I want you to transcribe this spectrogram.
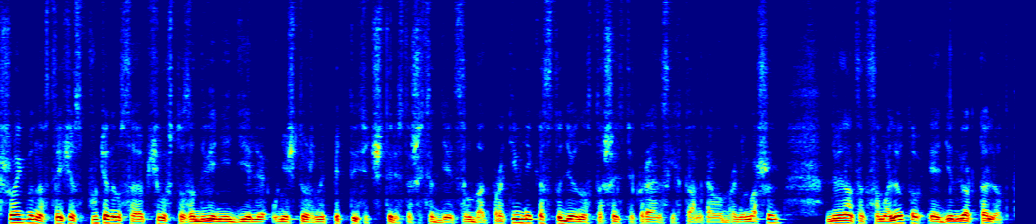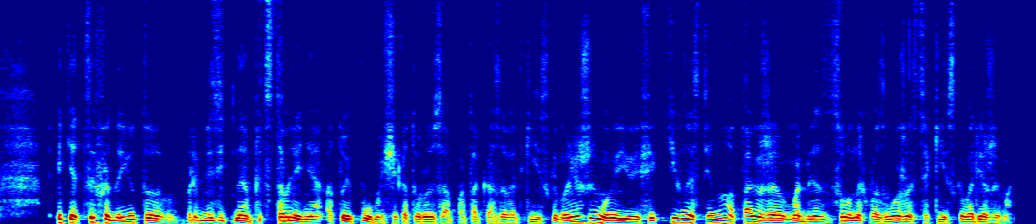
Шойгу на встрече с Путиным сообщил, что за две недели уничтожено 5469 солдат противника, 196 украинских танков и бронемашин, 12 самолетов и один вертолет. Эти цифры дают э, приблизительное представление о той помощи, которую Запад оказывает киевскому режиму, ее эффективности, ну а также мобилизационных возможностях киевского режима.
